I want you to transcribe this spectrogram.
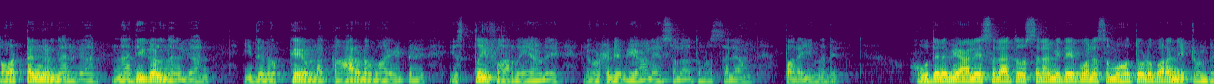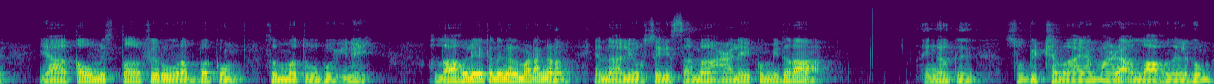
തോട്ടങ്ങൾ നൽകാൻ നദികൾ നൽകാൻ ഇതിനൊക്കെയുള്ള കാരണമായിട്ട് ഇസ്തിഫാറിനെയാണ് നൂഹ് നബി അലൈഹി സ്വലാത്തു വസ്സലാം പറയുന്നത്. ഹൂദ് നബി അലൈഹി സ്വലാത്തു വസ്സലാം ഇതേപോലെ സമൂഹത്തോട് പറഞ്ഞിട്ടുണ്ട് യാ കൗം ഇസ്തഫിറു റബ്ബക്കും സുമ്മ തൂബു ഇലൈ അള്ളാഹുലേക്ക് നിങ്ങൾ മടങ്ങണം എന്നാൽ യുർസലി സമ അലൈക്കും ഇതറാറ നിങ്ങൾക്ക് സുഭിക്ഷമായ മഴ അള്ളാഹു നൽകും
